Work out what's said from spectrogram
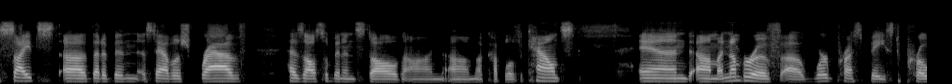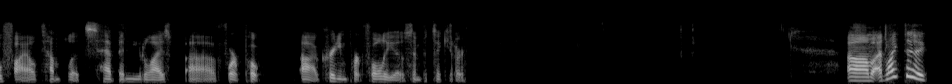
sites uh, that have been established. Grav has also been installed on um, a couple of accounts and um, a number of uh, WordPress-based profile templates have been utilized uh, for po uh, creating portfolios in particular. Um, I'd like to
